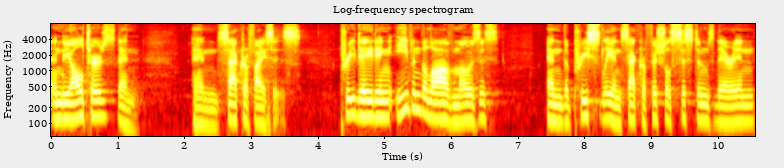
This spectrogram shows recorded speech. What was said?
And the altars, then, and sacrifices, predating even the law of Moses and the priestly and sacrificial systems therein,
